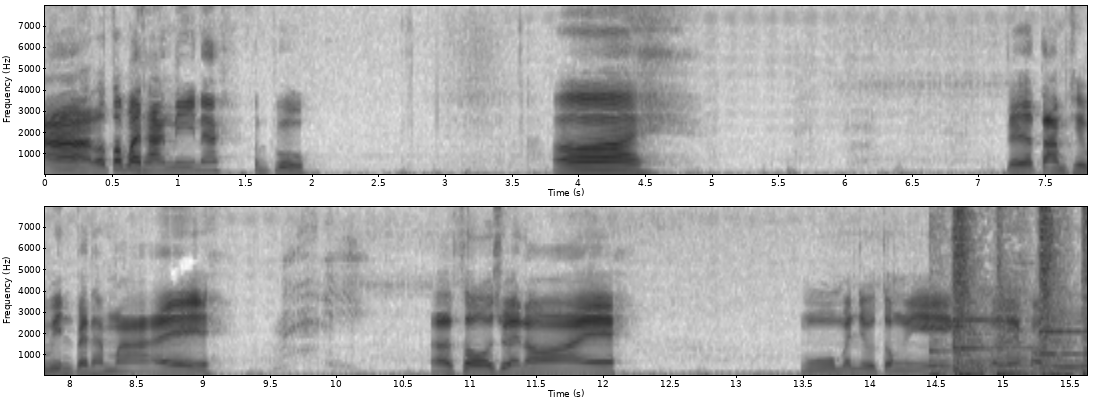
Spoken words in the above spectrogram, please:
อ่า เราต้องไปทางนี้นะ คุณปู่เอ้ยแล้วจะตามเควินไปทำไมโซช่วยหน่อย งูมันอยู่ตรงนี้งูมันเลยเขารู้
